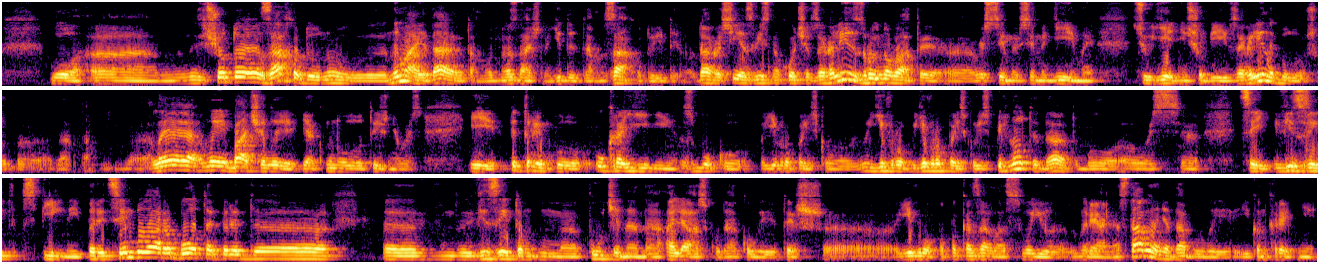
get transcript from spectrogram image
Е, щодо заходу, ну немає да, там однозначно єди там заходу єдиного. Да. Росія, звісно, хоче взагалі зруйнувати е, ось цими всіми діями цю єдність, щоб її взагалі не було. Щоб е, да, там. Але ми бачили, як минулого тижня ось і підтримку Україні з боку європейського євро, європейської спільноти. Да, бо ось е, цей візит спільний перед цим була робота перед. Е, Візитом Путіна на Аляску, да, коли теж е, Європа показала своє реальне ставлення, да, були і конкретні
